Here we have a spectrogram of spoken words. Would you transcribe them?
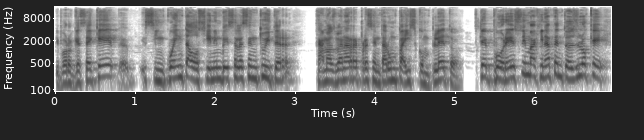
y porque sé que eh, 50 o 100 imbéciles en Twitter jamás van a representar un país completo. Es que por eso, imagínate entonces lo que...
